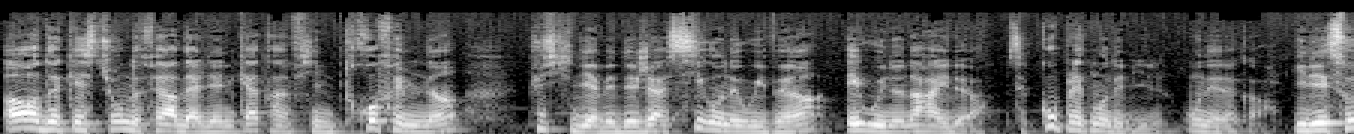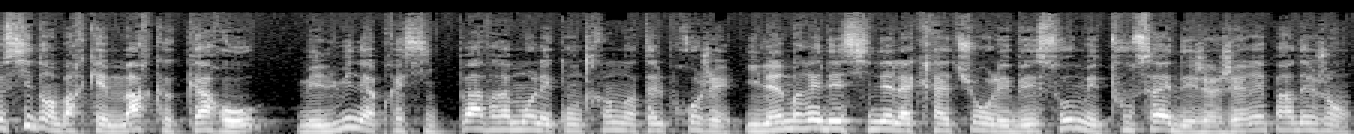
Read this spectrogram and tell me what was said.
Hors de question de faire d'Alien 4 un film trop féminin, puisqu'il y avait déjà Sigourney Weaver et Winona Ryder. C'est complètement débile, on est d'accord. Il est aussi d'embarquer Marc Caro, mais lui n'apprécie pas vraiment les contraintes d'un tel projet. Il aimerait dessiner la créature ou les vaisseaux, mais tout ça est déjà géré par des gens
